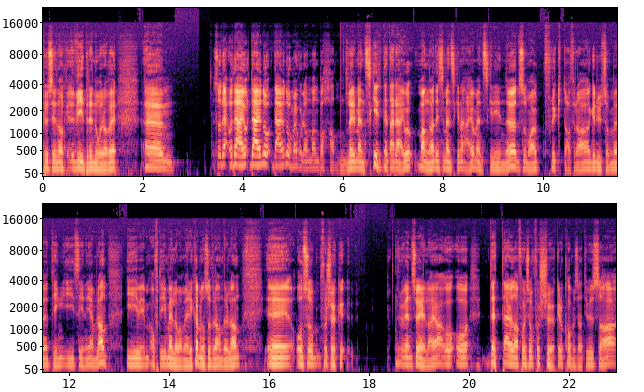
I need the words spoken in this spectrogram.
pussig nok, videre nordover. Um, det, og det er, jo, det, er no, det er, jo, noe med hvordan man behandler mennesker. Dette er jo, mange av disse menneskene er jo mennesker i nød, som har flykta fra grusomme ting i sine hjemland. I, ofte i Mellom-Amerika, men også fra andre land. Eh, og så forsøker Venezuela, ja. Og, og, dette er jo da folk som forsøker å komme seg til USA,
